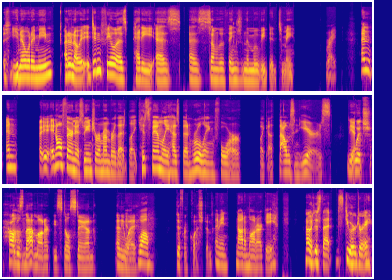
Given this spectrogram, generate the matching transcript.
you know what I mean? I don't know. It, it didn't feel as petty as as some of the things in the movie did to me. Right. And and in all fairness, we need to remember that like his family has been ruling for like a thousand years. Yeah. Which, how does Um, that monarchy still stand? Anyway, Well, different question. I mean, not a monarchy. How does that stewardry?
